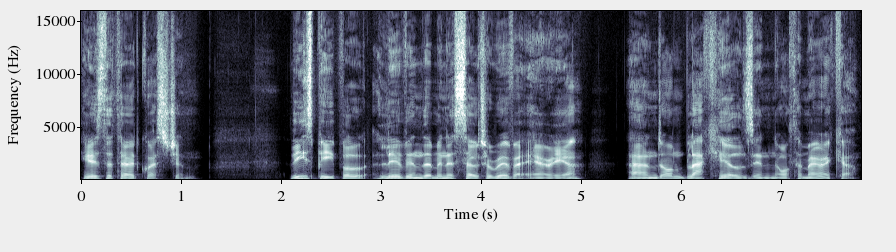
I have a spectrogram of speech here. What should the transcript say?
here's the third question. These people live in the Minnesota River area and on Black Hills in North America.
